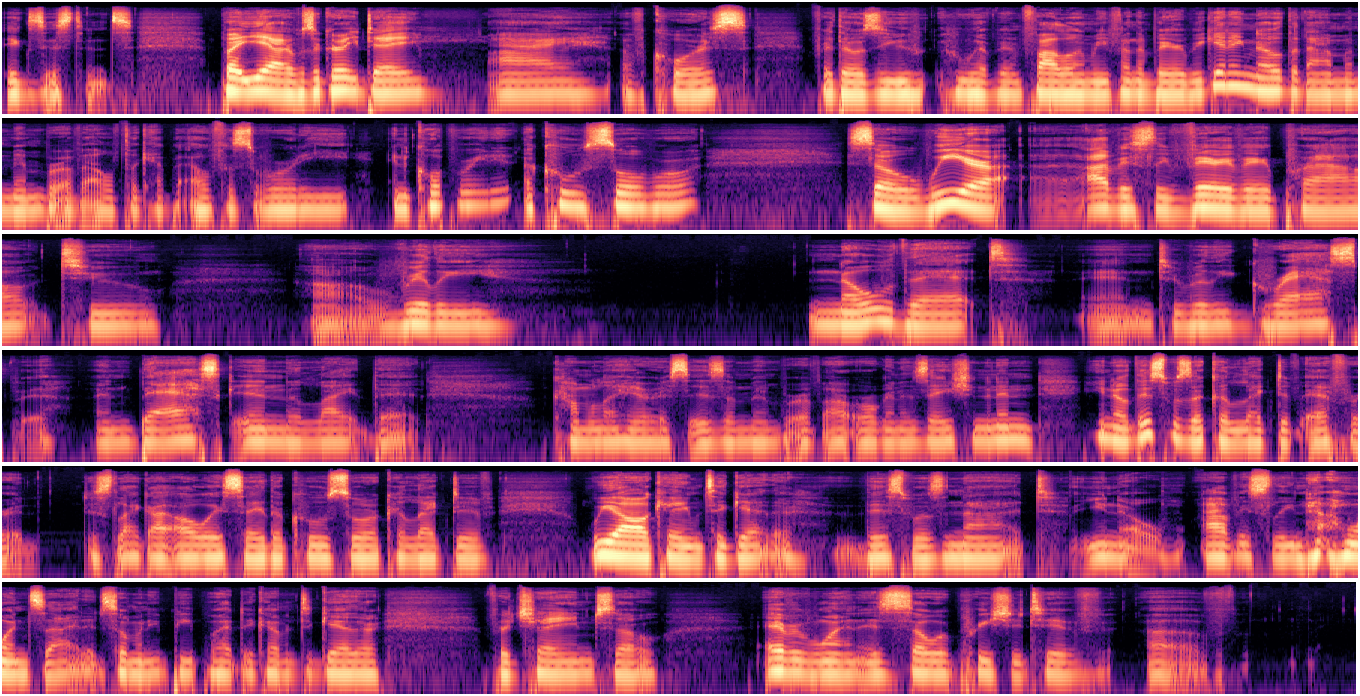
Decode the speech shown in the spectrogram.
existence. But yeah, it was a great day. I, of course, for those of you who have been following me from the very beginning, know that I'm a member of Alpha Kappa Alpha Sorority Incorporated, a cool soror. So we are obviously very, very proud to uh, really know that and to really grasp and bask in the light that Kamala Harris is a member of our organization. And you know, this was a collective effort. Just like I always say, the Soror Collective, we all came together. This was not, you know, obviously not one sided. So many people had to come together for change. So everyone is so appreciative of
